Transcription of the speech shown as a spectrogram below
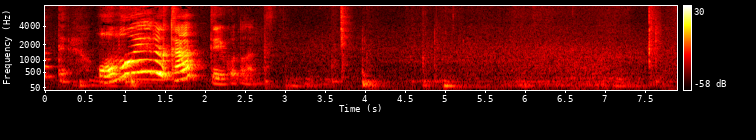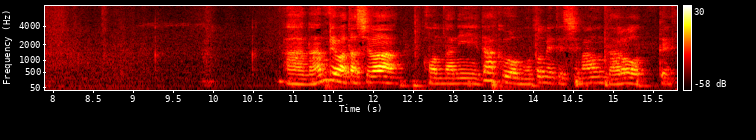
って思えるかっていうことなんです。ああなんで私はこんなに楽を求めてしまうんだろうって、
